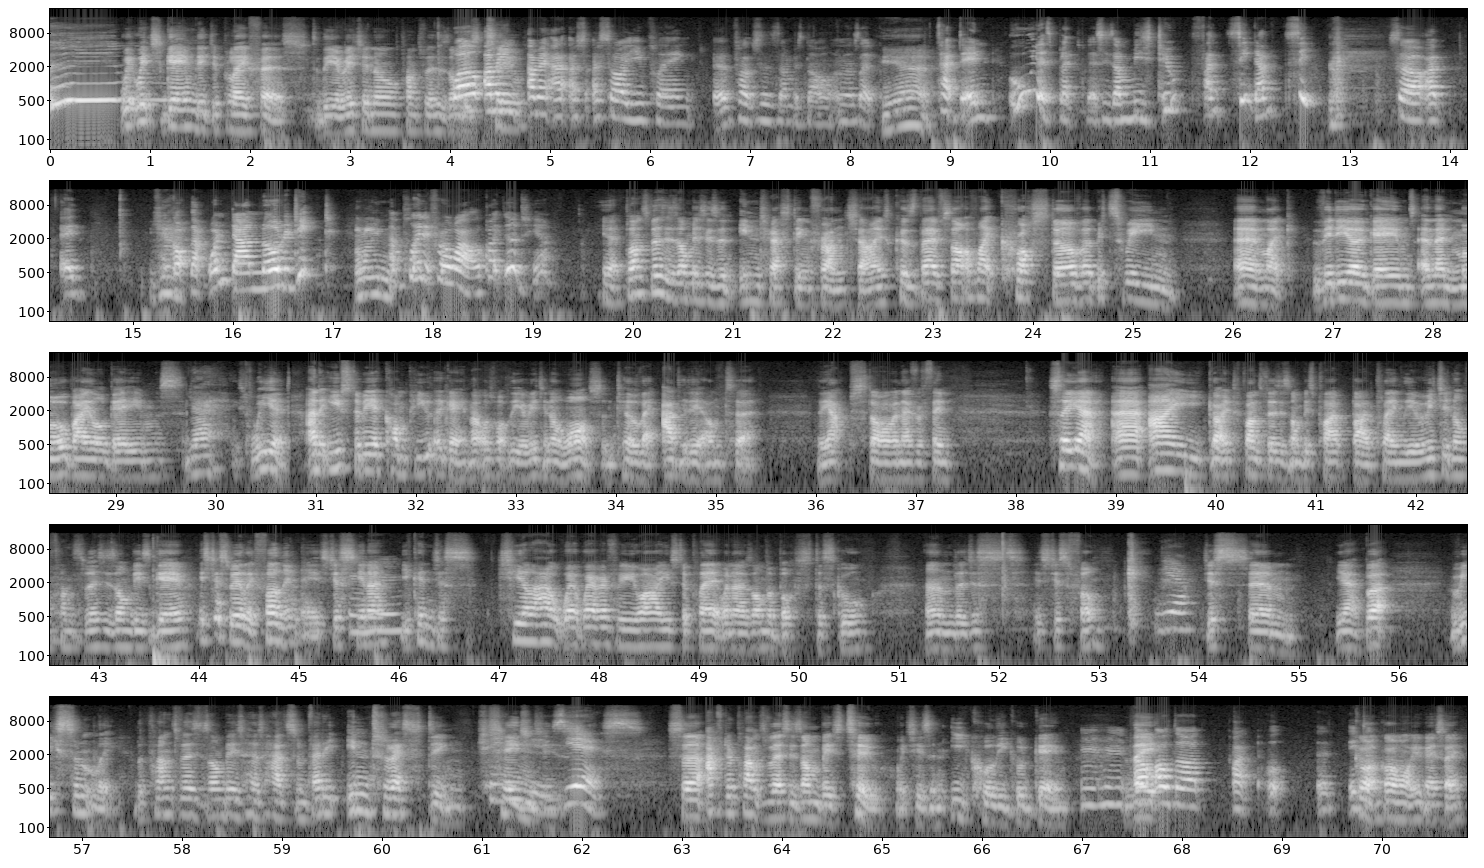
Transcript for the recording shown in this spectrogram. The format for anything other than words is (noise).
Wh- which game did you play first? The original Plants vs Zombies well, I 2? mean, I mean, I, I- I saw you playing uh, Plants vs. Zombies now, and I was like, yeah. typed it in. Ooh, there's Plants vs. Zombies 2. Fancy dancy. (laughs) so I, I Yeah. got that one, downloaded it, I mean, and played it for a while. Quite good, yeah. yeah, Plants vs Zombies is an interesting franchise because they've sort of like crossed over between, um, like video games and then mobile games. Yeah, it's weird. And it used to be a computer game. That was what the original was until they added it onto the App Store and everything. So yeah, uh, I got into Plants vs Zombies by, by playing the original Plants vs Zombies game. It's just really fun, isn't it? It's just you know Mhm. you can just chill out where, wherever you are. I used to play it when I was on the bus to school, and I just it's just fun. Yeah. Just um yeah, but recently the Plants vs Zombies has had some very interesting changes. yes. So after Plants vs Zombies 2, which is an equally good game. Mm-hmm. They- Oh, although, uh, well, uh, Go on, go on. What were you going to say?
